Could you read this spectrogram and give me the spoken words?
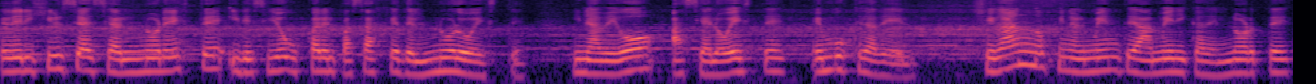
de dirigirse hacia el noreste y decidió buscar el pasaje del noroeste y navegó hacia el oeste en búsqueda de él llegando finalmente a América del Norte,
